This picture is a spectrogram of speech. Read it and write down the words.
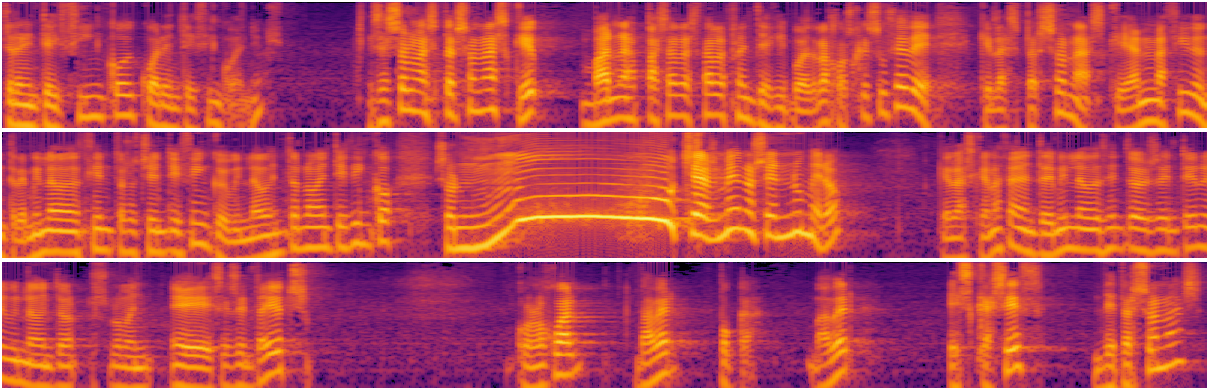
35 y 45 años. Esas son las personas que van a pasar a estar al frente de equipo de trabajos. ¿Qué sucede? Que las personas que han nacido entre 1985 y 1995 son muchas menos en número que las que nacen entre 1961 y 1968. Con lo cual va a haber poca, va a haber escasez de personas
